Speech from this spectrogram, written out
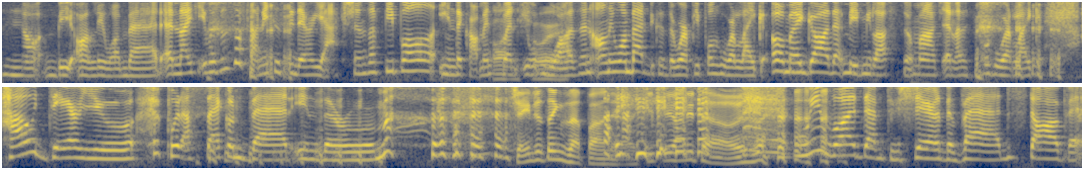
not be only one bed and like it was also funny to see the reactions of people in the comments Oh, when sure. it wasn't only one bed because there were people who were like oh my god that made me laugh so much and other people who were like how dare you put a second bed in the room Changing things up on you. Keep you on your toes. we want them to share the bed stop it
